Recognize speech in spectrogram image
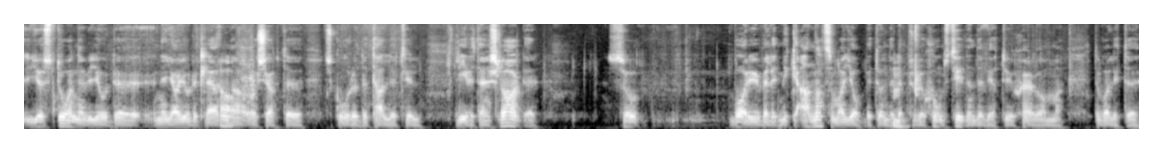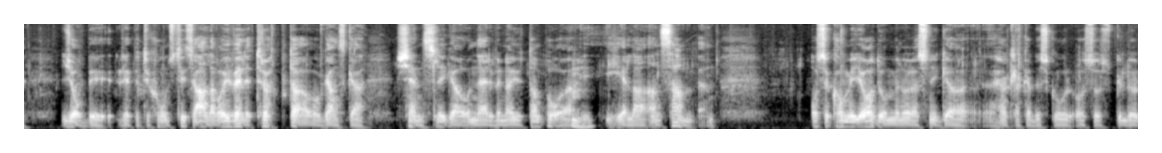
just då när vi gjorde, när jag gjorde kläderna och köpte skor och detaljer till Livet är en schlager. Så var det ju väldigt mycket annat som var jobbigt under Mm. den produktionstiden. Det vet du ju själv om. Det var lite jobbig repetitionstid. Så alla var ju väldigt trötta och ganska känsliga och nerverna utanpå Mm. i, i hela ensemblen. Och så kommer jag då med några snygga eh, högklackade skor och så skulle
